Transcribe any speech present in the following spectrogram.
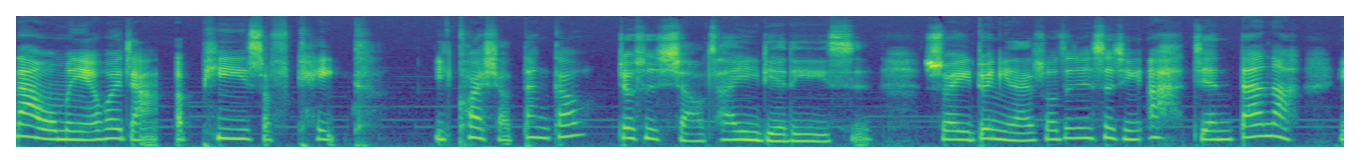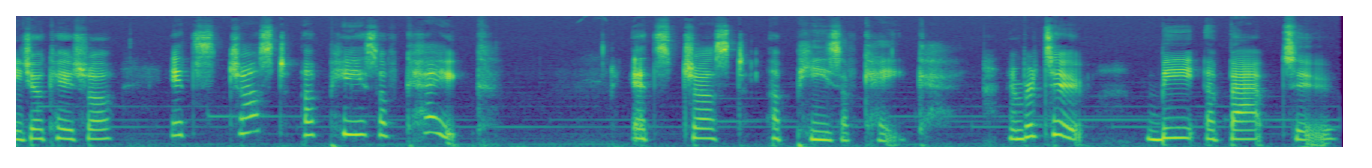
那我们也会讲 a piece of cake，一块小蛋糕。就是小菜一碟的意思，所以对你来说这件事情啊简单啊，你就可以说 It's just a piece of cake. It's just a piece of cake. Number two, be about to.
